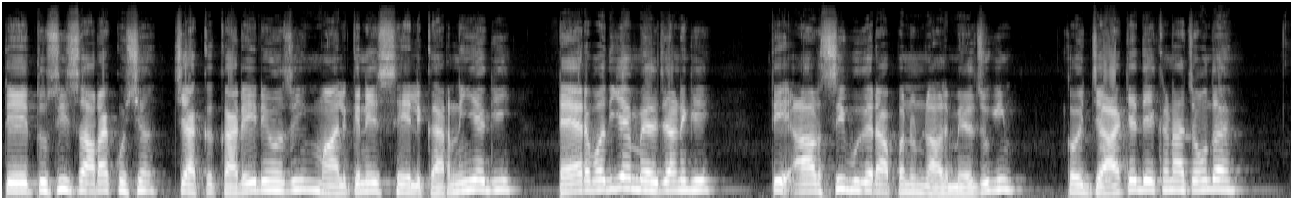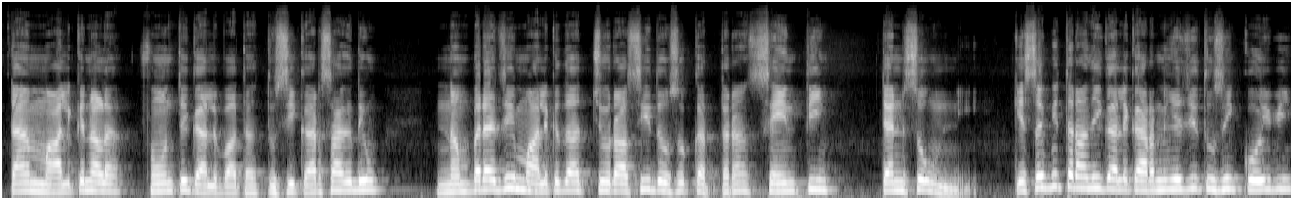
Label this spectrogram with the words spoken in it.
ਤੇ ਤੁਸੀਂ ਸਾਰਾ ਕੁਝ ਚੈੱਕ ਕਰ ਹੀ ਰਹੇ ਹੋ ਜੀ। ਮਾਲਕ ਨੇ ਸੇਲ ਕਰਨੀ ਹੈਗੀ। ਟਾਇਰ ਵਧੀਆ ਮਿਲ ਜਾਣਗੇ ਤੇ ਆਰਸੀ ਵਗੈਰਾ ਆਪਾਂ ਨੂੰ ਨਾਲ ਮਿਲ ਜੂਗੀ। ਕੋਈ ਜਾ ਕੇ ਦੇਖਣਾ ਚਾਹੁੰਦਾ ਤਾਂ ਮਾਲਕ ਨਾਲ ਫੋਨ ਤੇ ਗੱਲਬਾਤ ਤੁਸੀਂ ਕਰ ਸਕਦੇ ਹੋ। ਨੰਬਰ ਹੈ ਜੀ ਮਾਲਕ ਦਾ 8427 37319 ਕਿਸੇ ਵੀ ਤਰ੍ਹਾਂ ਦੀ ਗੱਲ ਕਰਨੀ ਹੈ ਜੀ ਤੁਸੀਂ ਕੋਈ ਵੀ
